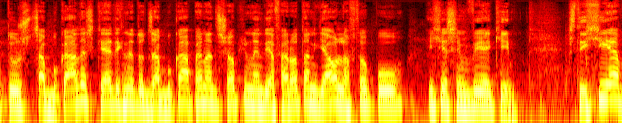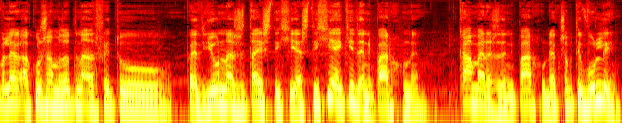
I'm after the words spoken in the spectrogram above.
τους τσαμπουκάδες και έδειχνε τον τσαμπουκά απέναντι σε όποιον ενδιαφερόταν για όλο αυτό που είχε συμβεί εκεί. Στοιχεία, βλέ, ακούσαμε εδώ την αδερφή του παιδιού να ζητάει στοιχεία. Στοιχεία εκεί δεν υπάρχουν. Κάμερες δεν υπάρχουν έξω από τη Βουλή.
